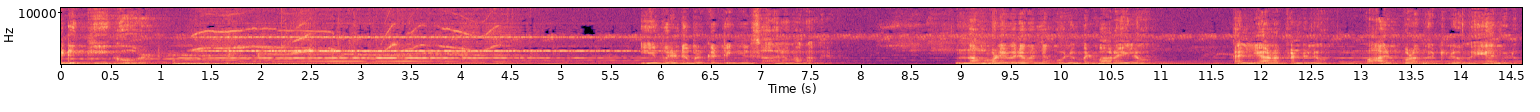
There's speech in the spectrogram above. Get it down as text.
ഇടുക്കി ഗോൾഡ്. ഇവർ ഡബിൾ കട്ടിങ്ങിൽ സാധനം വാങ്ങാൻ വരും. നമ്മൾ ഇവരെ വല്ല കൊലുമ്പൻ പാറയിലോ കല്യാണത്തണ്ടിലോ പാൽക്കുളം വീട്ടിലോ മേയാൻ വിടും.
